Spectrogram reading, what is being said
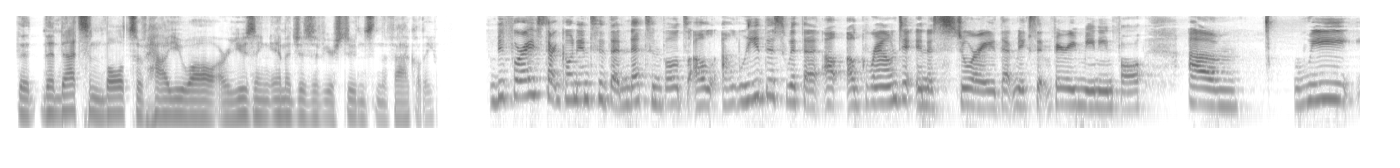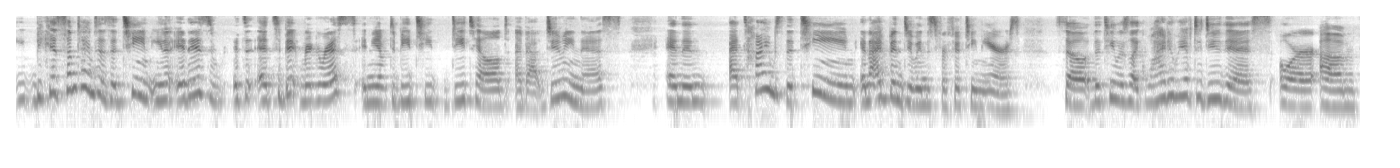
the, the nuts and bolts of how you all are using images of your students and the faculty before I start going into the nuts and bolts, I'll, I'll lead this with a, I'll, I'll ground it in a story that makes it very meaningful. Um, we because sometimes as a team you know it is it's it's a bit rigorous and you have to be t- detailed about doing this and then at times the team and i've been doing this for 15 years so the team was like why do we have to do this or um,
